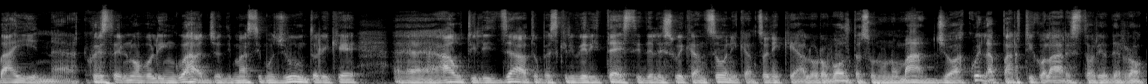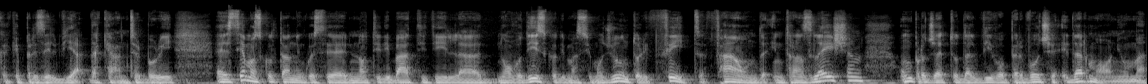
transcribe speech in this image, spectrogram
Shine by In. Questo è il nuovo linguaggio di Massimo Giuntoli che eh, ha utilizzato per scrivere i testi delle sue canzoni, canzoni che a loro volta sono un omaggio a quella particolare storia del rock che prese il via da Canterbury. Eh, stiamo ascoltando in queste notti dibattiti il nuovo disco di Massimo Giuntoli, Fit Found in Translation, un progetto dal vivo per voce ed armonium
